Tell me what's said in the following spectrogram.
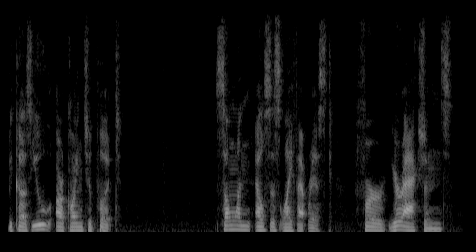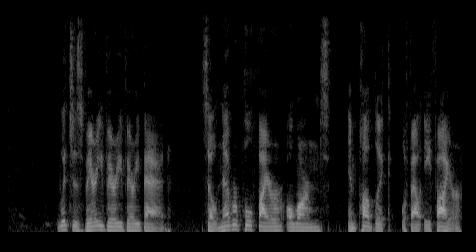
because you are going to put someone else's life at risk for your actions, which is very, very, very bad. So never pull fire alarms in public without a fire.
